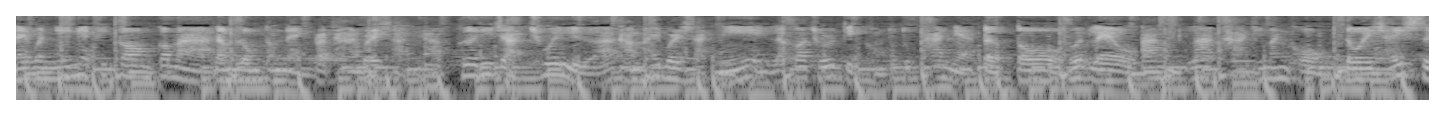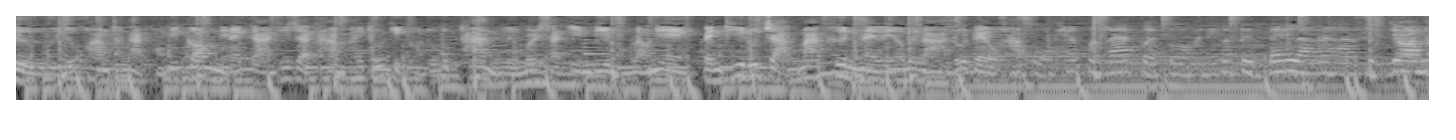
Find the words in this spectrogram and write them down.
ในวันนี้เนี่ยพี่ก้องก็มาดำรงตำแหน่งประธานบริษัทครับเพื่อที่จะช่วยเหลือทำให้บริษัทนี้ แล้วก็ธุรกิจของทุกๆ ท่านเนี่ยเติบโตรวดเร็วตั้งรากฐานที่มั่นคง โดยใช้สื่อหรือความถนัดของพี่ก้องเนี่ยในการที่จะทำให้ธุรกิจของทุกๆ ท่าน หรือบริษัทอินดีของเรานี่เองเป็นที่รู้จักมากขึ้นในระยะเวลารวดเร็วครับโอ้โหแค่คนแรกเปิดตัววันนี้ก็ตื่นเต้นแล้วนะคะสุดยอดม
